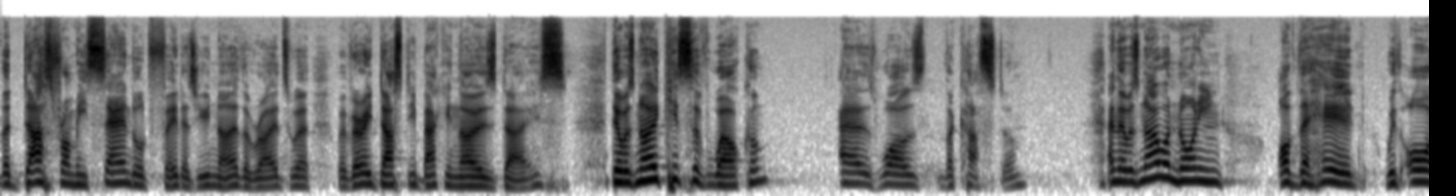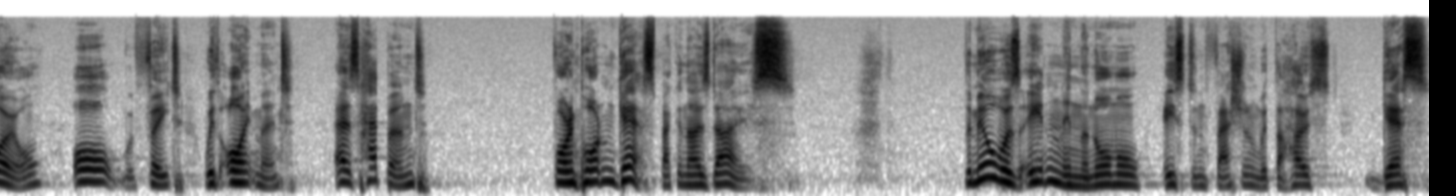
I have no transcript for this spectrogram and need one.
the dust from his sandaled feet. As you know, the roads were, were very dusty back in those days. There was no kiss of welcome, as was the custom. And there was no anointing of the head with oil or feet with ointment, as happened for important guests back in those days. The meal was eaten in the normal Eastern fashion with the host guests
